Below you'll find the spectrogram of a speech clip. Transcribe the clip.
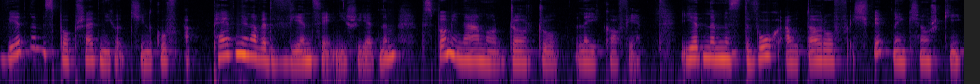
W jednym z poprzednich odcinków, a pewnie nawet więcej niż jednym, wspominałam o George'u Lakoffie, jednym z dwóch autorów świetnej książki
